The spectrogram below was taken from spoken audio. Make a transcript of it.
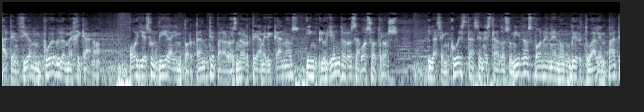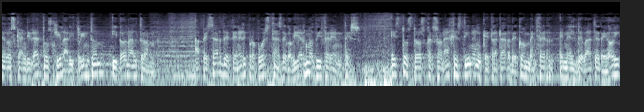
Atención pueblo mexicano. Hoy es un día importante para los norteamericanos, incluyéndolos a vosotros. Las encuestas en Estados Unidos ponen en un virtual empate a los candidatos Hillary Clinton y Donald Trump. A pesar de tener propuestas de gobierno diferentes. Estos dos personajes tienen que tratar de convencer, en el debate de hoy,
